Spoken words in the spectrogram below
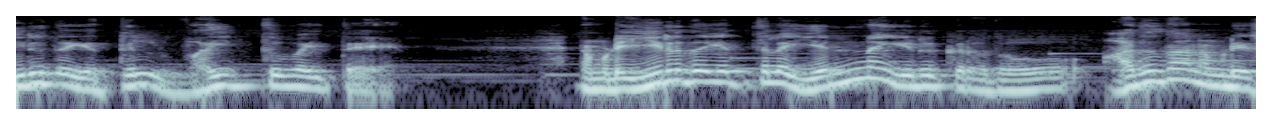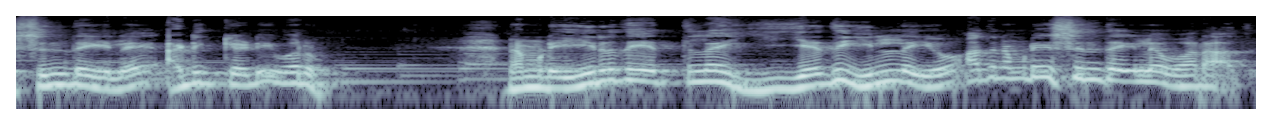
இருதயத்தில் வைத்து வைத்தேன். நம்முடைய இருதயத்தில் என்ன இருக்கிறதோ அதுதான் நம்முடைய சிந்தையிலே அடிக்கடி வரும். நம்முடைய இருதயத்தில் எது இல்லையோ அது நம்முடைய சிந்தையில் வராது.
